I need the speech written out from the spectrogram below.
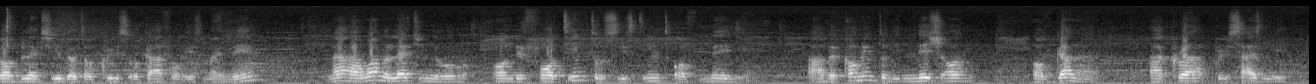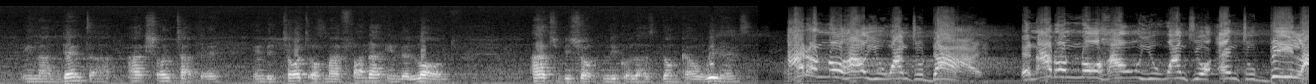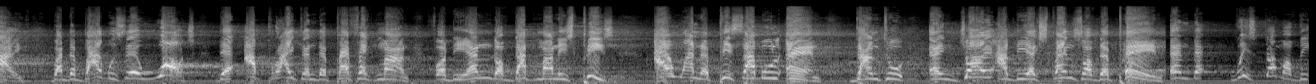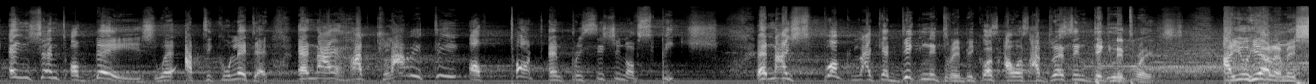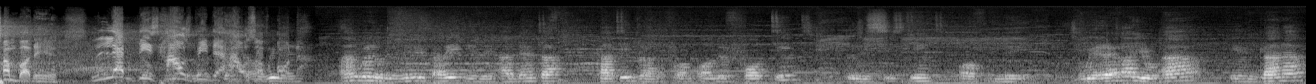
God bless you, Dr. Chris Okafor is my name. Now I want to let you know on the 14th to 16th of May, I'll be coming to the nation of Ghana, Accra, precisely in Adenta Action Chapel in the church of my father in the Lord, Archbishop Nicholas Duncan Williams. I don't know how you want to die, and I don't know how you want your end to be like. But the Bible says, Watch the upright and the perfect man, for the end of that man is peace. I want a peaceable end than to enjoy at the expense of the pain. And the wisdom of the ancient of days were articulated, and I had clarity of thought and precision of speech. And I spoke like a dignitary because I was addressing dignitaries. Are you hearing me, somebody? Let this house be the house of honor. I'm going to be ministering in the Adenta Cathedral from on the 14th to the 16th of May. Wherever you are in Ghana,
